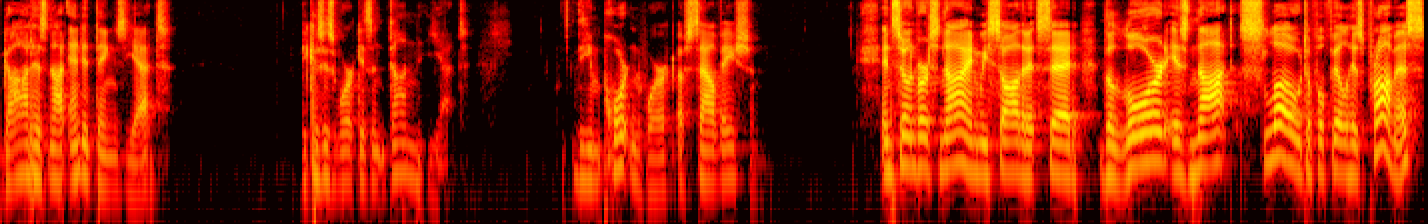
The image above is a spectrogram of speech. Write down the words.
God has not ended things yet because his work isn't done yet. The important work of salvation. And so in verse 9, we saw that it said, The Lord is not slow to fulfill his promise,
